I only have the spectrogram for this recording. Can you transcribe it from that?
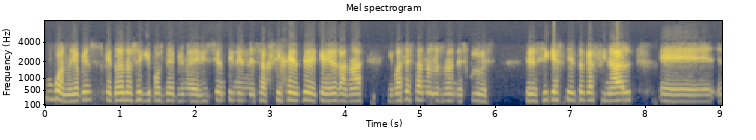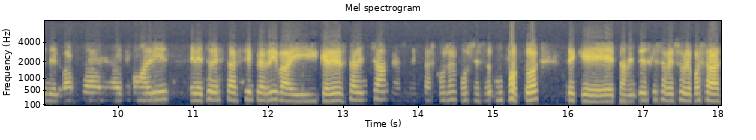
Bueno, yo pienso que todos los equipos de primera división tienen esa exigencia de querer ganar y más estando en los grandes clubes pero sí que es cierto que al final eh, en el Barça, en el Atlético Madrid, el hecho de estar siempre arriba y querer estar en Champions, estas cosas, pues es un factor de que también tienes que saber sobrepasar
